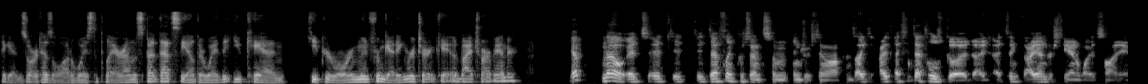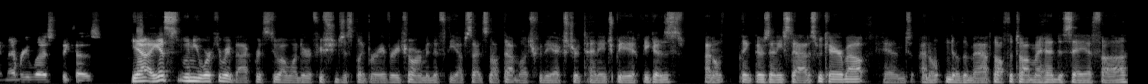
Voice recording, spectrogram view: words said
again Zard has a lot of ways to play around this, but that's the other way that you can keep your Roaring Moon from getting return KO'd by Charmander. Yep. No, it's it, it, it definitely presents some interesting options. I, I, I think that tool's good. I, I think I understand why it's not in every list because yeah, I guess when you work your way backwards too, I wonder if you should just play Bravery Charm and if the upside's not that much for the extra 10 HP because I don't think there's any status we care about, and I don't know the math off the top of my head to say if uh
